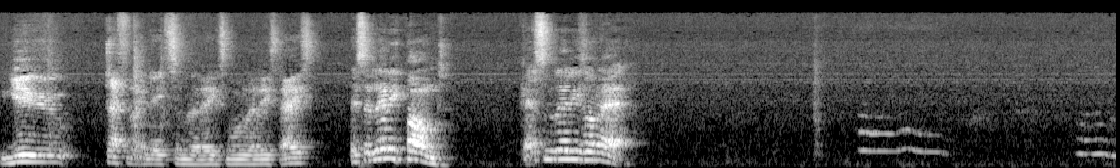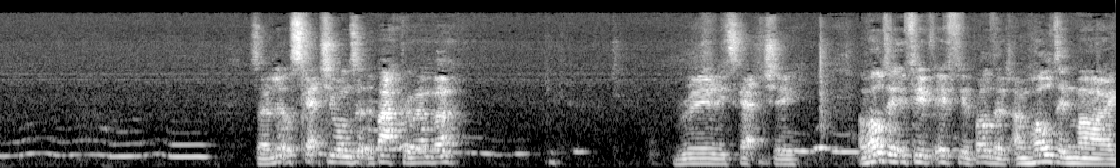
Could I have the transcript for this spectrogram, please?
You definitely need some lilies, more lilies, Days. It's a lily pond. Get some lilies on it. So little sketchy ones at the back, remember? Really sketchy. I'm holding, if you if you're bothered, I'm holding my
